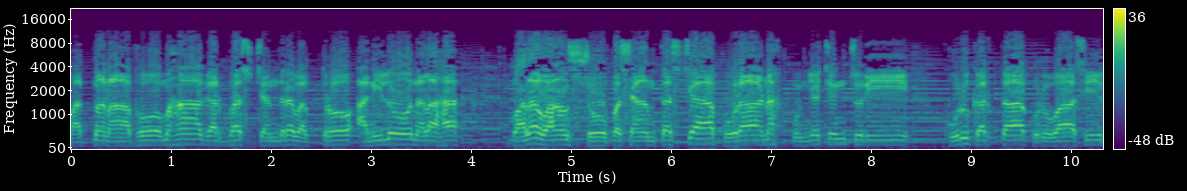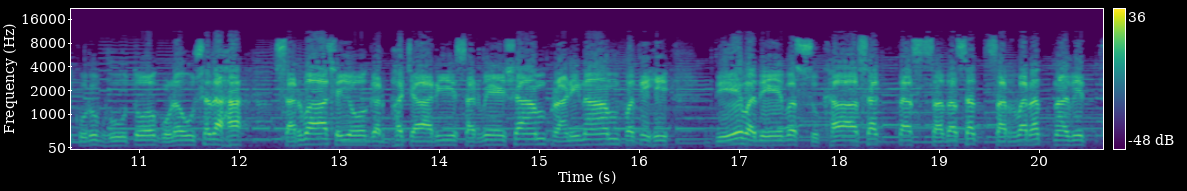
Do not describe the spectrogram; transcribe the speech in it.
पद्मनाभो महागर्भश्चन्द्रवक्त्रो अनिलो नलः बलवांश्चोपशान्तश्च पुराणः पुण्यचञ्चुरी कुरुकर्ता कुरुवासी कुरुभूतो गुणौषधः सर्वाशयो गर्भचारी सर्वेषाम् प्राणिनाम् पतिः देवदेवः सुखासक्तः सदसत् सर्वरत्नवित्।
